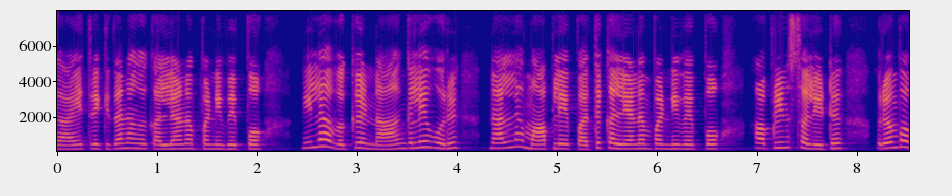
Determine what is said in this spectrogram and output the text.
காயத்ரிக்கு தான் நாங்கள் கல்யாணம் பண்ணி வைப்போம். நிலாவுக்கு நாங்களே ஒரு நல்ல மாப்பிள்ளையை பார்த்து கல்யாணம் பண்ணி வைப்போம் அப்படின்னு சொல்லிட்டு ரொம்ப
